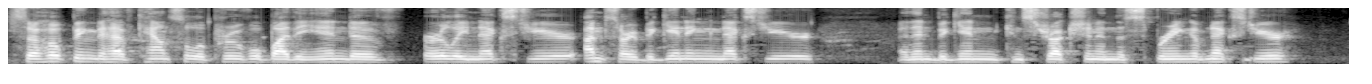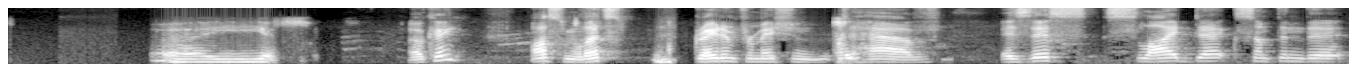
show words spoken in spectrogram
So hoping to have council approval by the end of early next year. I'm sorry, beginning next year, and then begin construction in the spring of next year. Uh, yes. Okay. Awesome. Well, that's great information to have. Is this slide deck something that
